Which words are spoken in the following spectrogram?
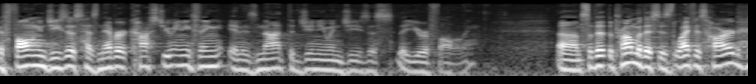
If following Jesus has never cost you anything, it is not the genuine Jesus that you are following. Um, so, the, the problem with this is life is hard,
